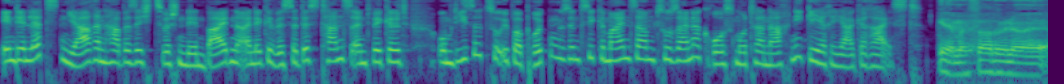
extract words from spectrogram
In den letzten Jahren habe sich zwischen den beiden eine gewisse Distanz entwickelt. Um diese zu überbrücken, sind sie gemeinsam zu seiner Großmutter nach Nigeria gereist. You know, my father and I,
